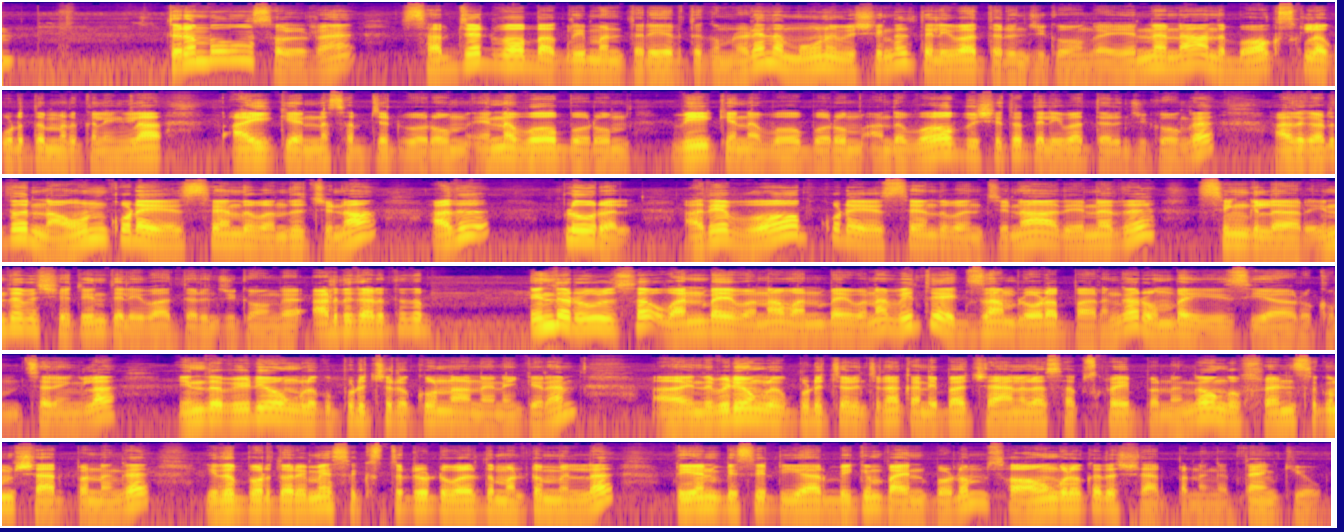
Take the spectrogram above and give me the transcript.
திரும்பவும் சொல்கிறேன் சப்ஜெக்ட் வேர்ப் அக்ரிமெண்ட் தெரியறதுக்கு முன்னாடி அந்த மூணு விஷயங்கள் தெளிவாக தெரிஞ்சுக்கோங்க. என்னென்னா அந்த பாக்ஸ்க்குள்ளே கொடுத்த இருக்கு இல்லைங்களா? ஐக்கு என்ன சப்ஜெக்ட் வரும் என்ன வேர்ப் வரும் வீக் என்ன வேர்ப் வரும் அந்த வேர்ப் விஷயத்தை தெளிவாக தெரிஞ்சுக்கோங்க. அதுக்கடுத்து நவுன் கூட எஸ் சேர்ந்து வந்துச்சுன்னா அது ப்ளூரல் அதே வேர்ப் கூட எஸ் சேர்ந்து வந்துச்சுன்னா அது என்னது? சிங்குலர் இந்த விஷயத்தையும் தெளிவாக தெரிஞ்சுக்கோங்க. அதுக்கு அடுத்தது இந்த ரூல்ஸை ஒன் பை ஒன்னாக ஒன் பை ஒன்னாக வித் எக்ஸாம்பிளோட பாருங்கள் ரொம்ப ஈஸியாக இருக்கும். சரிங்களா? இந்த வீடியோ உங்களுக்கு பிடிச்சிருக்கும்னு நான் நினைக்கிறேன். இந்த வீடியோ உங்களுக்கு பிடிச்சிருந்துச்சுன்னா கண்டிப்பாக சேனலை சப்ஸ்கிரைப் பண்ணுங்கள் உங்கள் ஃப்ரெண்ட்ஸுக்கும் ஷேர் பண்ணுங்கள் இதை பொறுத்தவரையுமே சிக்ஸ்த்து டு டுவெல்த்து மட்டும் இல்லை டிஎன்பிசி டிஆர்பிக்கும் பயன்படும். ஸோ அவங்களுக்கும் அதை ஷேர் பண்ணுங்கள் தேங்க்யூ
